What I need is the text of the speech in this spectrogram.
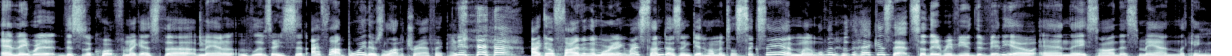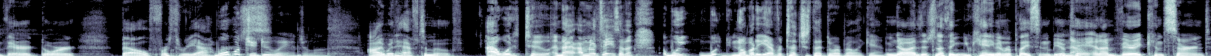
And they were, this is a quote from, I guess, the man who lives there. He said, I thought, boy, there's a lot of traffic. I go five in the morning. My son doesn't get home until 6 a.m. Well, then who the heck is that? So they reviewed the video and they saw this man licking their doorbell for three hours. what would you do, Angela? I would have to move. I would too. And I, I'm going to tell you something. We, we nobody ever touches that doorbell again. No, and there's nothing you can't even replace it and be okay. No. And I'm very concerned.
